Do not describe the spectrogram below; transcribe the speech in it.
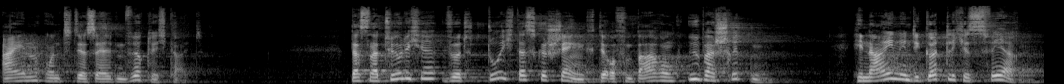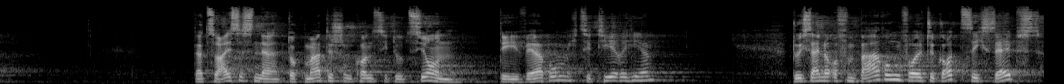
ein und derselben Wirklichkeit. Das Natürliche wird durch das Geschenk der Offenbarung überschritten, hinein in die göttliche Sphäre. Dazu heißt es in der dogmatischen Konstitution De Verbum, ich zitiere hier, durch seine Offenbarung wollte Gott sich selbst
